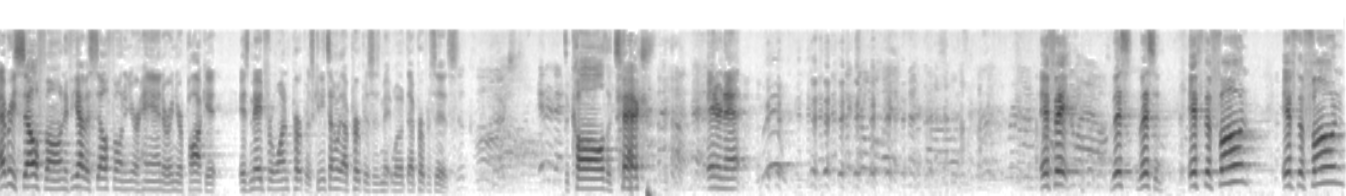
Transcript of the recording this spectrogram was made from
Every cell phone, if you have a cell phone in your hand or in your pocket, is made for one purpose. Can you tell me what that purpose is? What that purpose is? To call, the text, internet. If it, this, listen, if the phone, if the phone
